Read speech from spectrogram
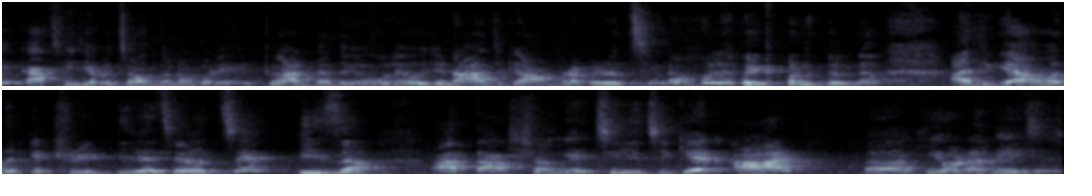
এই কাছেই যাবে চন্দননগরে, একটু আড্ডা দেবে বলে। ওই জন্য আজকে আমরা বেরোচ্ছি না বলে ওই কারণের জন্য আজকে আমাদেরকে ট্রিট দিয়েছে হচ্ছে পিৎজা আর তার সঙ্গে চিলি চিকেন আর কি অর্ডার দিয়েছিস?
